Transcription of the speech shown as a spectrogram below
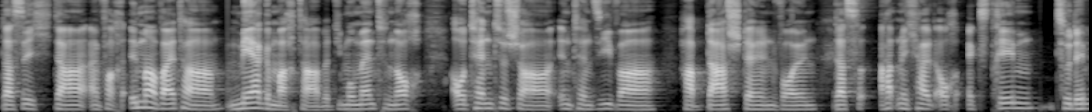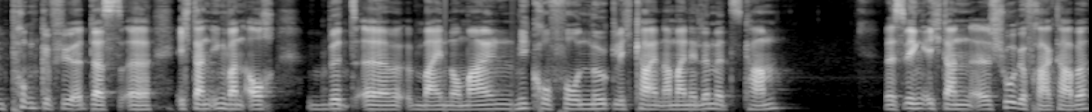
dass ich da einfach immer weiter mehr gemacht habe, die Momente noch authentischer, intensiver habe darstellen wollen. Das hat mich halt auch extrem zu dem Punkt geführt, dass äh, ich dann irgendwann auch mit äh, meinen normalen Mikrofonmöglichkeiten an meine Limits kam. Weswegen ich dann äh, Schuhe gefragt habe,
